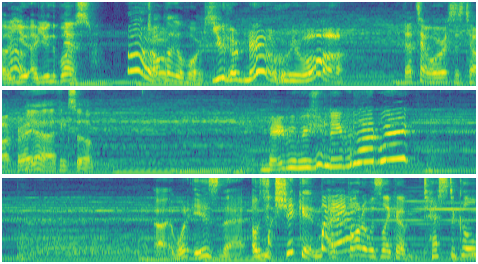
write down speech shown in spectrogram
Oh, you are you in the voice? Talk like a horse. You don't know who you are. That's how horses talk, right? Yeah, I think so. Maybe we should leave it that way. Uh, what is that? Oh, it's a chicken. I thought it was like a testicle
